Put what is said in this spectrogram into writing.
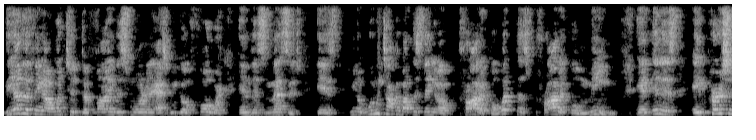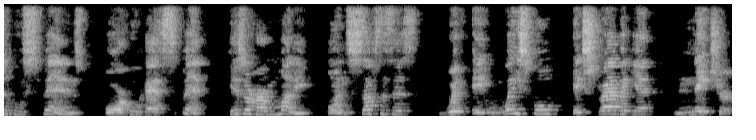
The other thing I want to define this morning as we go forward in this message is, you know, when we talk about this thing of prodigal, what does prodigal mean? And it is a person who spends or who has spent his or her money on substances with a wasteful, extravagant, nature,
